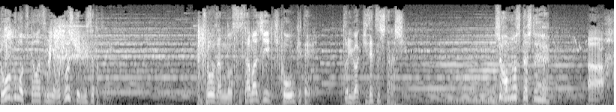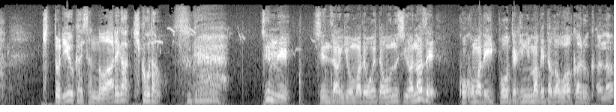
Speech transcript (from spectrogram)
道具も使わずに落としてみせたという。長山の凄まじい気候を受けて鳥は気絶したらしい。じゃあもしかして。ああきっと龍海さんのあれが気候だろう。すげえ。珍味。新残業まで終えたお主がなぜここまで一方的に負けたかわかるかな？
